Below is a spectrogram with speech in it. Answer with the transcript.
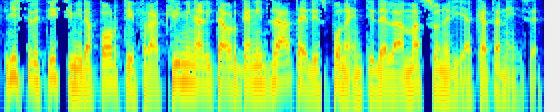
gli strettissimi strettissimi rapporti fra criminalità organizzata ed esponenti della massoneria catanese.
